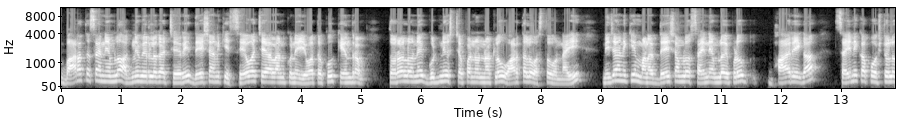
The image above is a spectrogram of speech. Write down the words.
భారత సైన్యంలో అగ్నివీరులుగా చేరి దేశానికి సేవ చేయాలనుకునే యువతకు కేంద్రం త్వరలోనే గుడ్ న్యూస్ చెప్పనున్నట్లు వార్తలు వస్తూ ఉన్నాయి. నిజానికి మన దేశంలో సైన్యంలో ఇప్పుడు భారీగా సైనిక పోస్టులు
